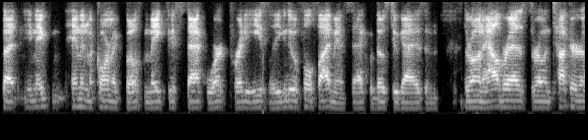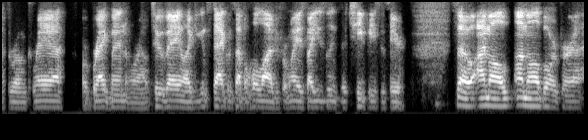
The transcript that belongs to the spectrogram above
but he make him and McCormick both make this stack work pretty easily. You can do a full five man stack with those two guys and throw in Alvarez, throw in Tucker, throw in Correa or Bregman or Altuve. Like you can stack this up a whole lot of different ways by using the cheap pieces here. So I'm all I'm all aboard for a,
